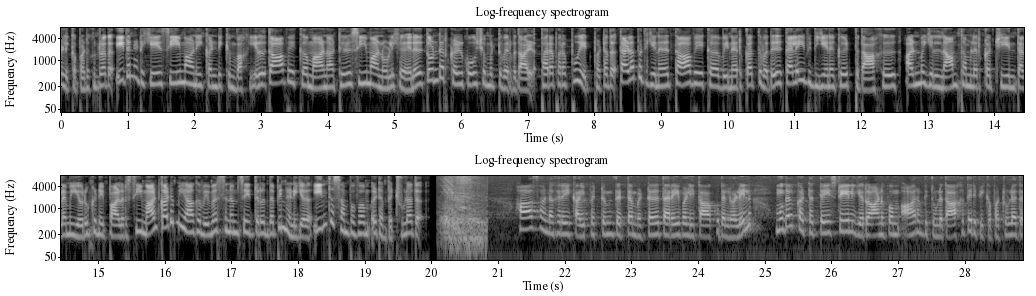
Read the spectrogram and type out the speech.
அளிக்கப்படுகின்றது. இதனிடையே சீமானை கண்டிக்கும் வகையில் தாவேக்க மாநாட்டில் சீமான் ஒழிக என தொண்டர்கள் கோஷமிட்டு வருவதால் பரபரப்பு ஏற்பட்டது. தளபதி என தாவேக வினர் கத்துவது தலைவிதி என கேட்பதாக. அண்மையில் நாம் தமிழர் கட்சியின் தலைமை ஒருங்கிணைப்பாளர் சீமான் கடுமையாக விமர்சனம் செய்திருந்த பின்னணியில் இந்த சம்பவம் இடம்பெற்றுள்ளது. ஹாசா நகரை கைப்பற்றும் திட்டமிட்ட தரைவழி தாக்குதல்களில் முதல் கட்டத்தை இஸ்ரேலிய ராணுவம் ஆரம்பித்துள்ளதாக தெரிவிக்கப்பட்டுள்ளது.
